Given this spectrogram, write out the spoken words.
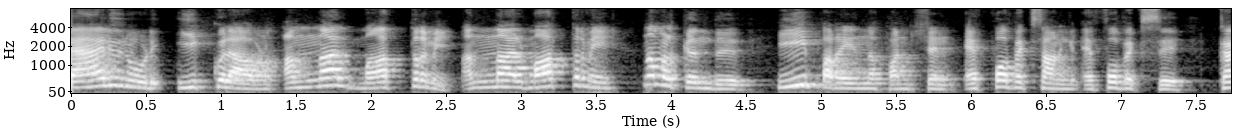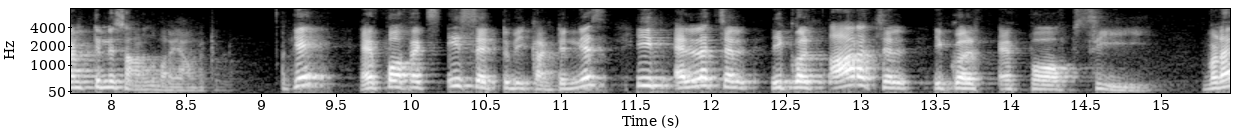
വാല്യൂനോട് ഈക്വൽ ആവണം. എന്നാൽ മാത്രമേ എന്നാൽ മാത്രമേ നമ്മൾക്ക് എന്ത് ഈ പറയുന്ന ഫങ്ഷൻ എഫ് ഓഫ് എക്സ് ആണെങ്കിൽ എഫ് ഓഫ് എക്സ് കണ്ടിന്യൂസ് ആണെന്ന് പറയാൻ പറ്റുള്ളൂ. Okay F of X is set to be continuous if L H L equals R H L equals F of C ഇവിടെ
